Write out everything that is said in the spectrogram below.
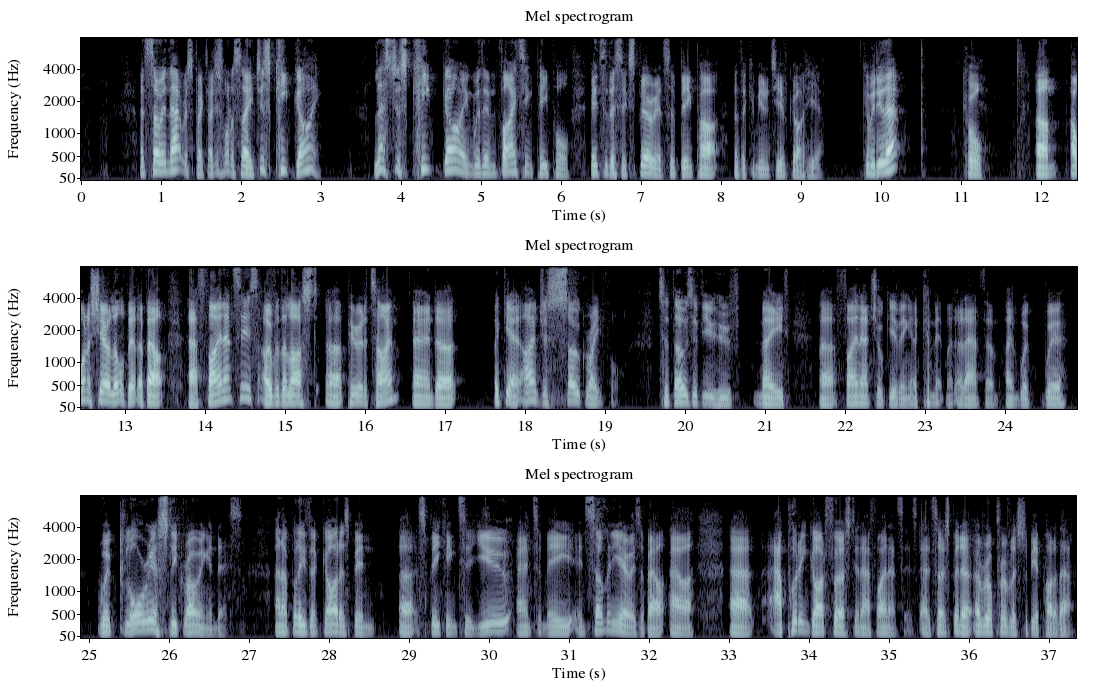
And so, in that respect, I just want to say, just keep going. Let's just keep going with inviting people into this experience of being part of the community of God here. Can we do that? Cool. Um, I want to share a little bit about our finances over the last uh, period of time. And uh, again, I'm just so grateful to those of you who've made uh, financial giving a commitment at Anthem. And we're, we're, we're gloriously growing in this. And I believe that God has been uh, speaking to you and to me in so many areas about our, uh, our putting God first in our finances. And so it's been a, a real privilege to be a part of that.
